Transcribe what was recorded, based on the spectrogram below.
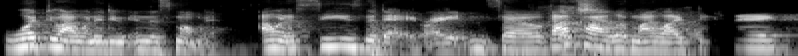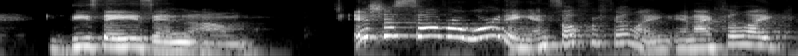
what do I want to do in this moment? I want to seize the day, right? And so that's how I live my life these, days. And um, it's just so rewarding and so fulfilling. And I feel like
